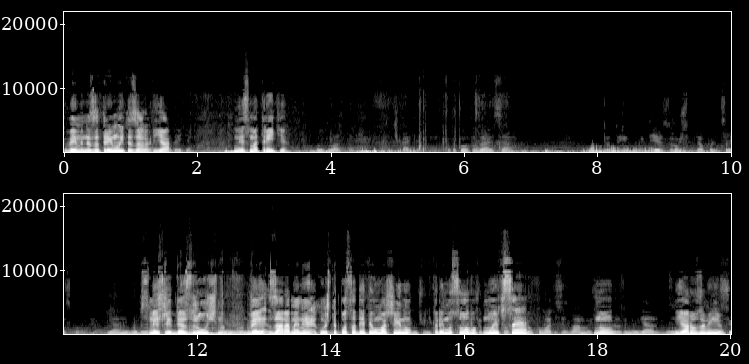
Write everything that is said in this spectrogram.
Ви мене затримуєте зараз? Я Смотрите, не смотрите. будь ласка, почекайте. Протокол складається де зручно для поліцейського. Я не буду... В смислі, де зручно. Ви зараз мене хочете посадити у машину примусово? Ну і все. Спілкуватися з вами, щоб Ну. ви розуміли. Я, ні, Я розумію. Все.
